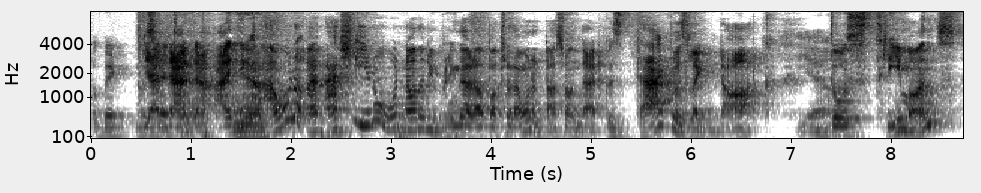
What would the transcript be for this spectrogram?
a bit. a Yeah, that time. I think Yeah. I want to actually. You know what? Now that you bring that up, Akshat, I want to touch on that because that was like dark. Yeah. Those three months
